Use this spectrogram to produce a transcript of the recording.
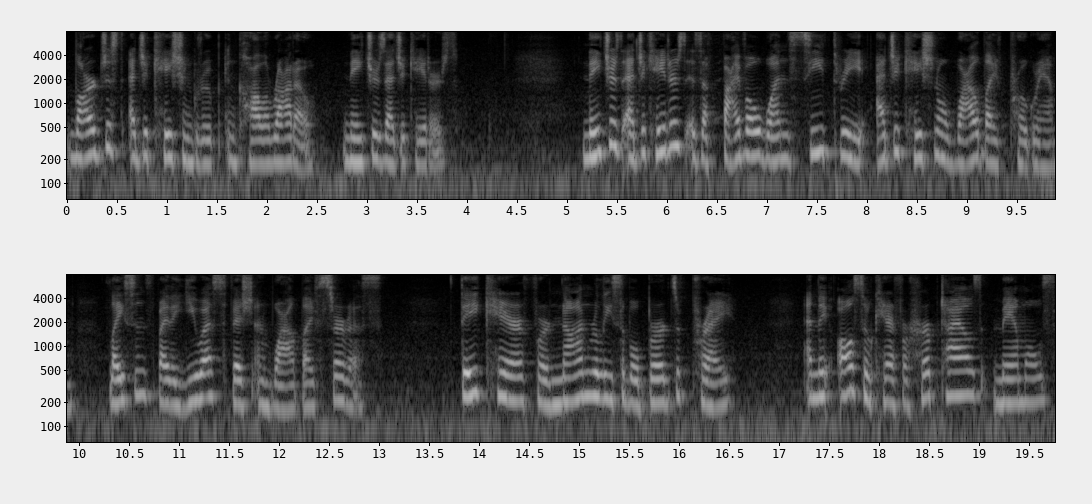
largest education group in Colorado, Nature's Educators. Nature's Educators is a 501c3 educational wildlife program licensed by the U.S. Fish and Wildlife Service. They care for non releasable birds of prey, and they also care for herptiles, mammals,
